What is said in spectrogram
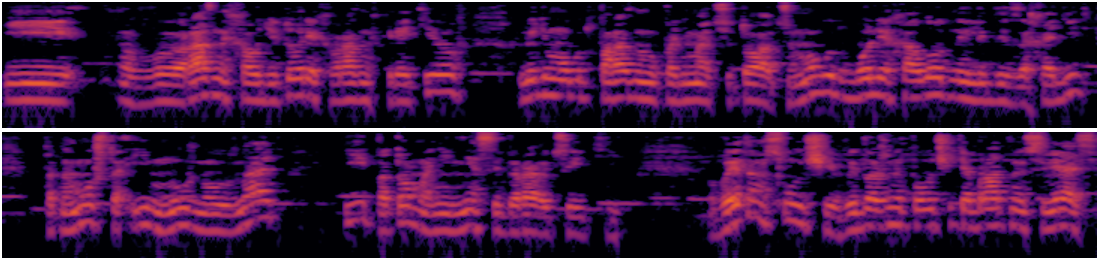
и в разных аудиториях, в разных креативах люди могут по-разному понимать ситуацию. Могут более холодные лиды заходить, потому что им нужно узнать, и потом они не собираются идти. В этом случае вы должны получить обратную связь,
